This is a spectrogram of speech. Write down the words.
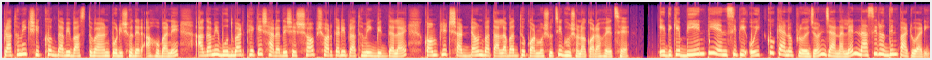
প্রাথমিক শিক্ষক দাবি বাস্তবায়ন পরিষদের আহ্বানে আগামী বুধবার থেকে সারা দেশের সব সরকারি প্রাথমিক বিদ্যালয় কমপ্লিট কমপ্লিট শাটডাউন বা তালাবাধ্য কর্মসূচি ঘোষণা করা হয়েছে। এদিকে বিএনপি, এনসিপি ঐক্য কেন প্রয়োজন জানালেন নাসির উদ্দিন পাটোয়ারি।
